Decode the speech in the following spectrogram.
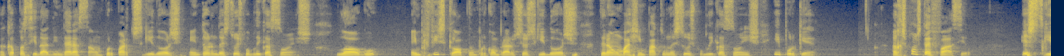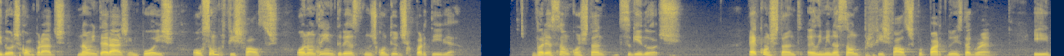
a capacidade de interação por parte dos seguidores em torno das suas publicações. Logo, em perfis que optam por comprar os seus seguidores, terão um baixo impacto nas suas publicações. E porquê? A resposta é fácil. Estes seguidores comprados não interagem, pois, ou são perfis falsos, ou não têm interesse nos conteúdos que partilha. Variação constante de seguidores. É constante a eliminação de perfis falsos por parte do Instagram e,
